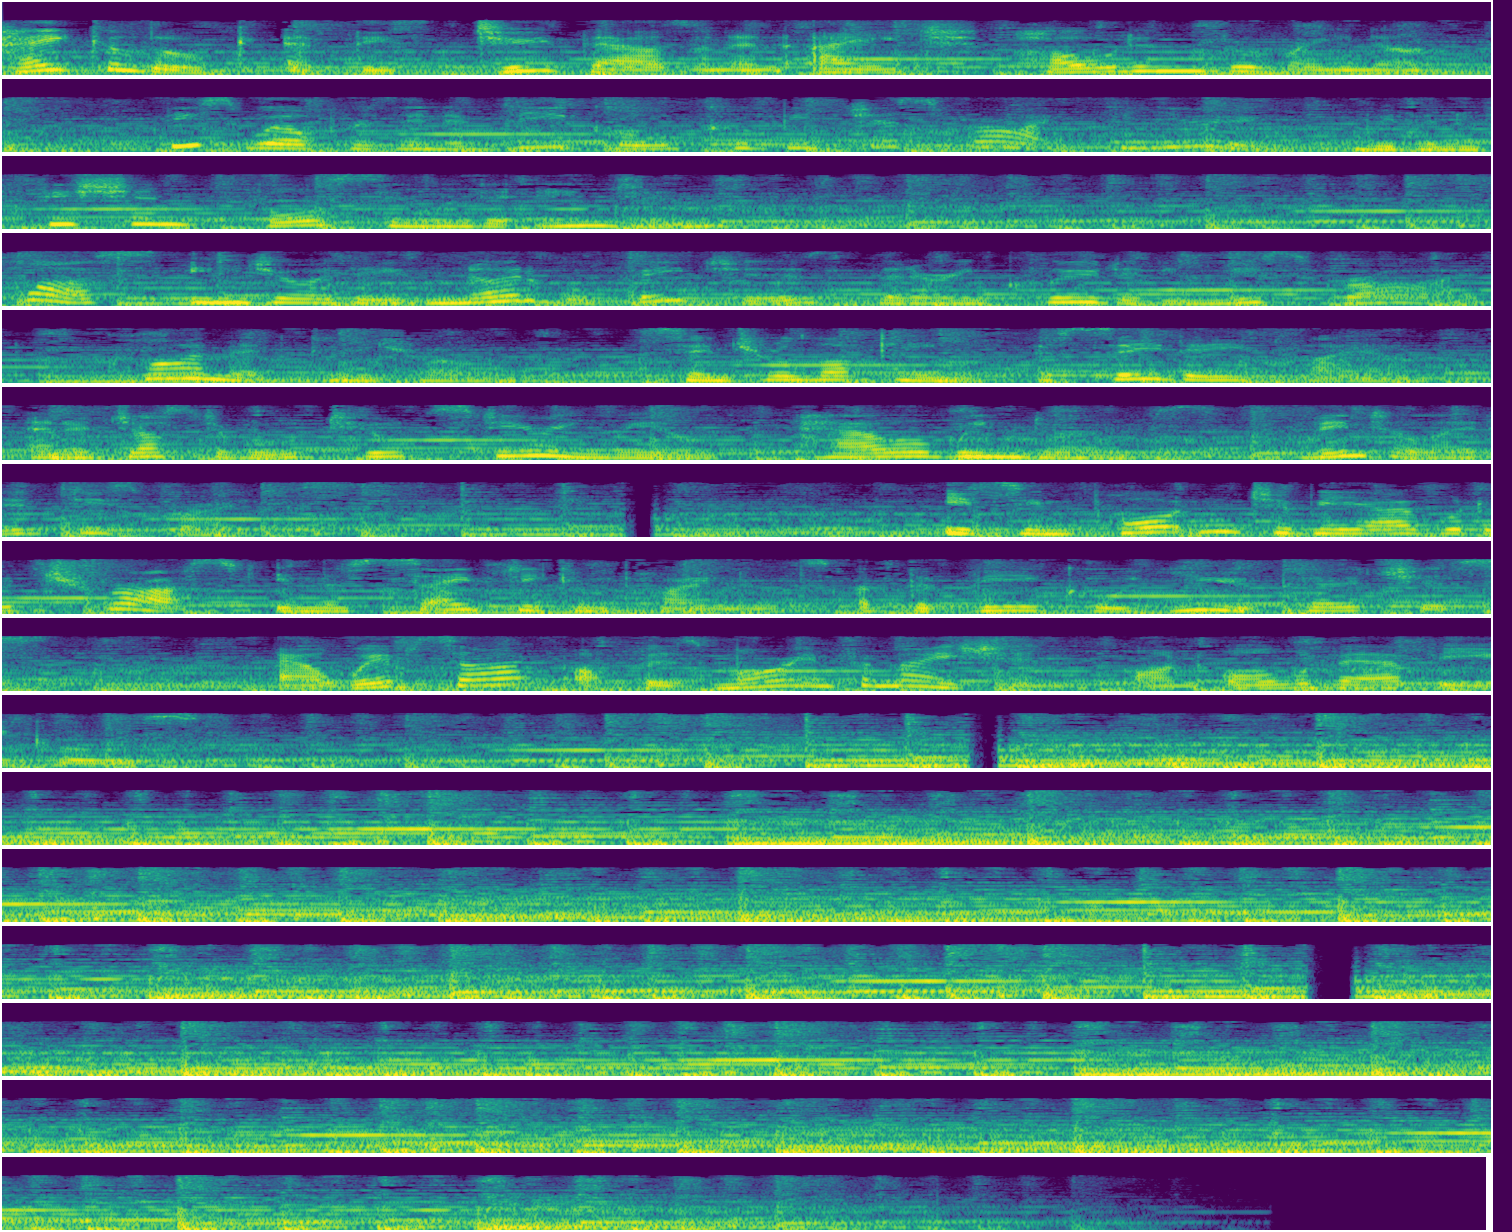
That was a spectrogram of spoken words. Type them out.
Take a look at this 2008 Holden Barina. This well-presented vehicle could be just right for you. With an efficient four-cylinder engine Plus, enjoy these notable features that are included in this ride. Climate control, central locking, a CD player, an adjustable tilt steering wheel, power windows, ventilated disc brakes. It's important to be able to trust in the safety components of the vehicle you purchase. Our website offers more information on all of our vehicles.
